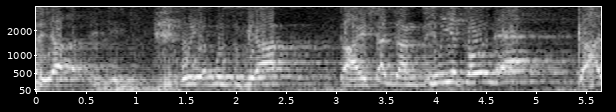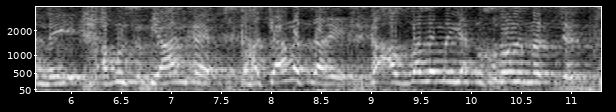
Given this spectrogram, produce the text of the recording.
حیا آتی تھی۔ وہی ابو سفیان، کا عائشہ جانتی ہوں یہ کون ہے؟ کہا، نہیں، ابو سفیان ہے. کہا، کیا مسئلہ ہے؟ کہا، اول میں یدخل المسجد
